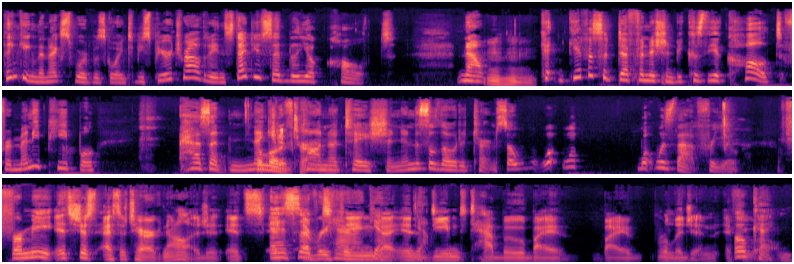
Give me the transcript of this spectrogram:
thinking the next word was going to be spirituality. Instead you said the occult. Now, hmm Ca- give us a definition because the occult for many people has a negative term. connotation and it's a loaded term so what what what was that for you for me it's just esoteric knowledge it, it's it's Esoteric, everything yeah, that is yeah. deemed taboo by by religion if Okay. you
